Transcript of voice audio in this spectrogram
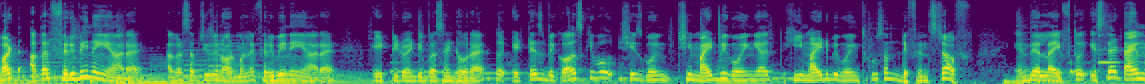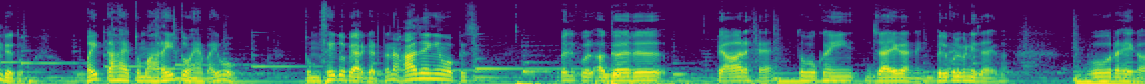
बट अगर फिर भी नहीं आ रहा है, अगर सब चीज़ें नॉर्मल है, फिर भी नहीं आ रहा है एट्टी ट्वेंटी परसेंट हो रहा है तो इट इज़ बिकॉज़ कि वो she is going she might be going या he might be going through some different stuff in their life तो इसलिए टाइम दे दो। भाई, कहाँ है? तुम्हारा ही तो है भाई वो। तुमसे ही तो प्यार करते हैं ना। आ जाएँगे वापस। बिल्कुल, अगर प्यार है तो वो कहीं जाएगा नहीं बिल्कुल भी नहीं जाएगा। वो रहेगा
